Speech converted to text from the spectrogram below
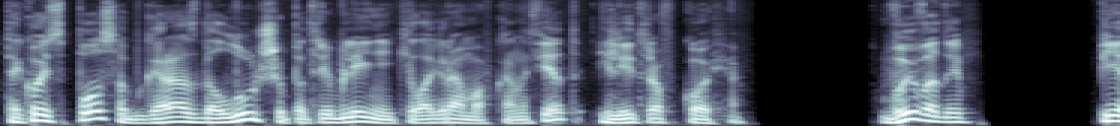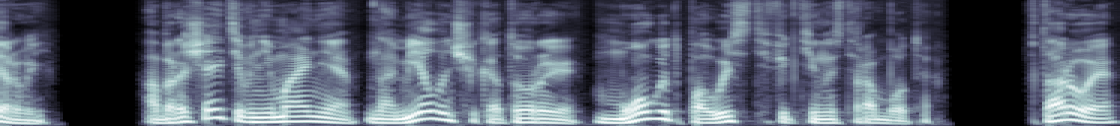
Такой способ гораздо лучше потребления килограммов конфет и литров кофе. Выводы. Первый. Обращайте внимание на мелочи, которые могут повысить эффективность работы. Второе.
